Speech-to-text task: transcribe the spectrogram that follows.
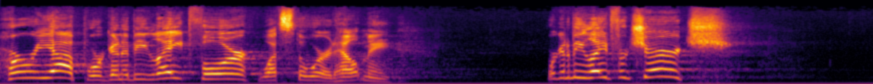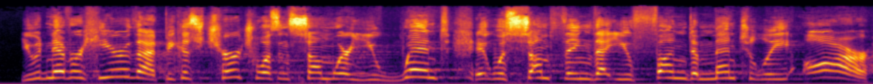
Hurry up, we're going to be late for, what's the word? Help me. We're going to be late for church. You would never hear that because church wasn't somewhere you went, it was something that you fundamentally are.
